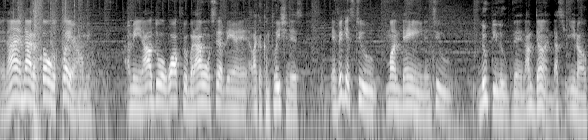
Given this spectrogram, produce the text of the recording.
And I am not a Souls player, homie. I mean, I'll do a walkthrough, but I won't sit up there and, like a completionist. If it gets too mundane and too loop-de-loop, -loop, then I'm done. That's, you know,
